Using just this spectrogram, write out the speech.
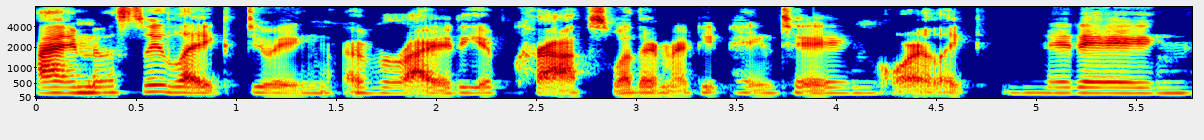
I mm-hmm. mostly like doing a variety of crafts, whether it might be painting or like knitting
